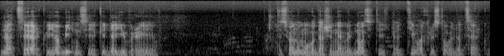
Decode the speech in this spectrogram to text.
для церкви, є обітниці, які для євреїв. Тобто вони можуть навіть не відноситись для тіла Христова, для церкви.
